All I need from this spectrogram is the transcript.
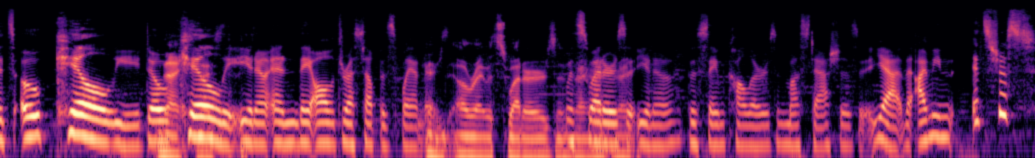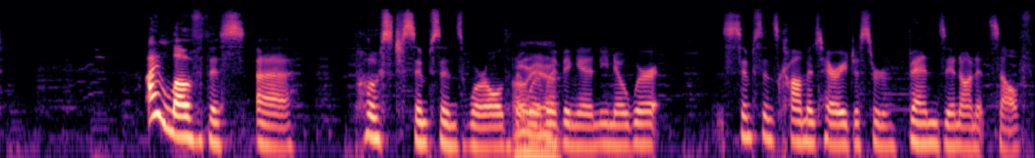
it's O'Killy, Nice, O'Killy, nice, you know, and they all dressed up as Flanders and, oh right with sweaters and with right, right, sweaters, right. you know, the same colors and mustaches. Yeah, I mean, it's just I love this uh, post Simpsons world that Oh, we're yeah. living in. You know, where Simpsons commentary just sort of bends in on itself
